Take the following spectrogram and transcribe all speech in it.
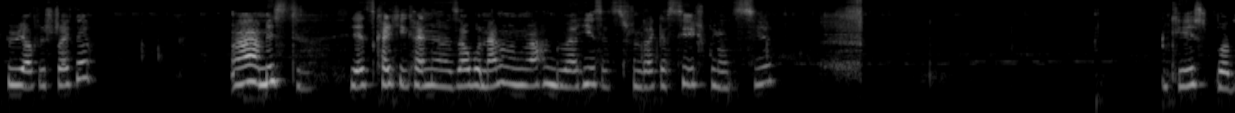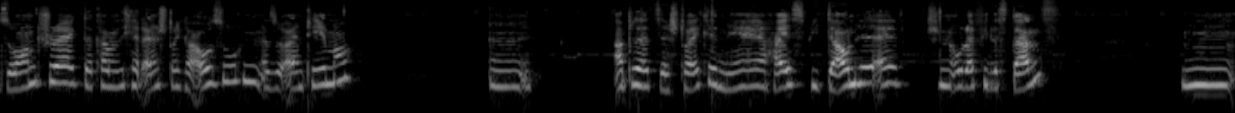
Ich bin wieder auf der Strecke. Ah, Mist. Jetzt kann ich hier keine saubere Landung machen, weil hier ist jetzt schon direkt das Ziel. Ich springe ins Ziel. Okay, Sponsoren-Track. Da kann man sich halt eine Strecke aussuchen, also ein Thema. Äh, abseits der Strecke, nee, High-Speed Downhill Action oder viele Stunts. Hm,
